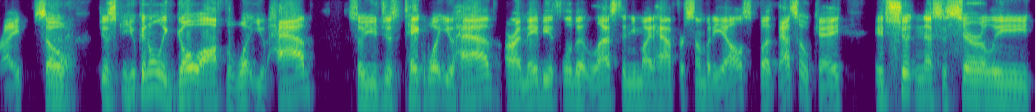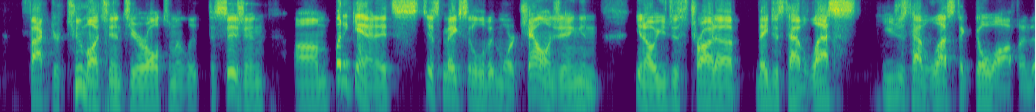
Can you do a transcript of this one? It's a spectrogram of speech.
right? So right. just you can only go off of what you have. So you just take what you have. All right, maybe it's a little bit less than you might have for somebody else, but that's okay. It shouldn't necessarily factor too much into your ultimate decision. Um, but again, it's just makes it a little bit more challenging. And, you know, you just try to, they just have less, you just have less to go off in,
